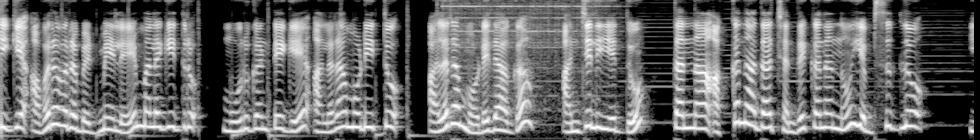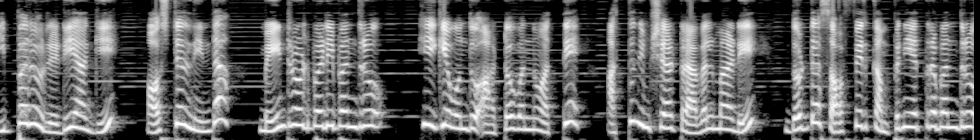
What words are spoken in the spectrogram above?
ಹೀಗೆ ಅವರವರ ಬೆಡ್ ಮೇಲೆ ಮಲಗಿದ್ರು. ಮೂರು ಗಂಟೆಗೆ ಅಲರಾಮ್ ಹೊಡೀತು ಅಲಾರಾಮ್ ಒಡೆದಾಗ ಅಂಜಲಿ ಎದ್ದು ತನ್ನ ಅಕ್ಕನಾದ ಚಂದ್ರಿಕನನ್ನು ಎಬ್ಸಿದ್ಲು. ಇಬ್ಬರು ರೆಡಿಯಾಗಿ ಹಾಸ್ಟೆಲ್ನಿಂದ ಮೇನ್ ರೋಡ್ ಬಳಿ ಬಂದ್ರು. ಹೀಗೆ ಒಂದು ಆಟೋವನ್ನು ಹತ್ತಿ ಹತ್ತು ನಿಮಿಷ ಟ್ರಾವೆಲ್ ಮಾಡಿ ದೊಡ್ಡ ಸಾಫ್ಟ್ವೇರ್ ಕಂಪನಿ ಹತ್ರ ಬಂದ್ರು.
